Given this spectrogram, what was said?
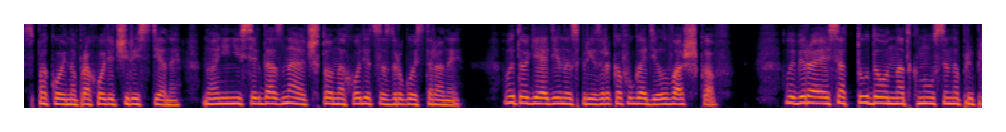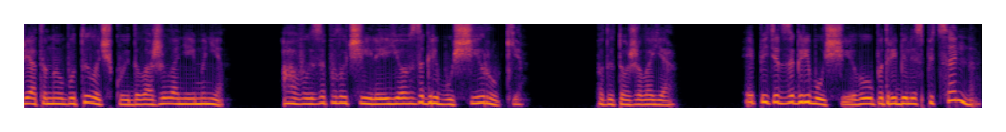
Спокойно проходят через стены, но они не всегда знают, что находится с другой стороны. В итоге один из призраков угодил в ваш шкаф. Выбираясь оттуда, он наткнулся на припрятанную бутылочку и доложил о ней мне. «А вы заполучили ее в загребущие руки», — подытожила я. «Эпитет «загребущие» вы употребили специально,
